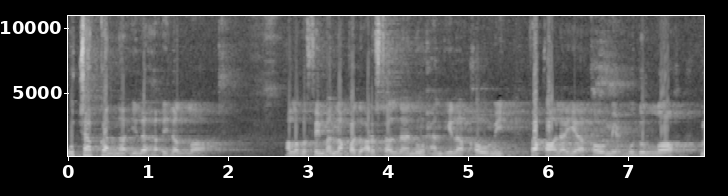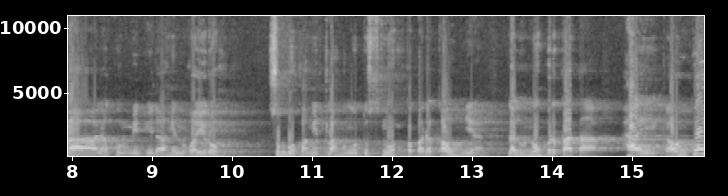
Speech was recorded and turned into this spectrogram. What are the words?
ucapkan la ilaha illallah. Allah berfirman, "Laqad arsalna Nuhan ila qaumi, faqala ya qaumi ibudullah, ma lakum min ilahin ghairuh." Sungguh kami telah mengutus Nuh kepada kaumnya. Lalu Nuh berkata, Hai kaumku,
